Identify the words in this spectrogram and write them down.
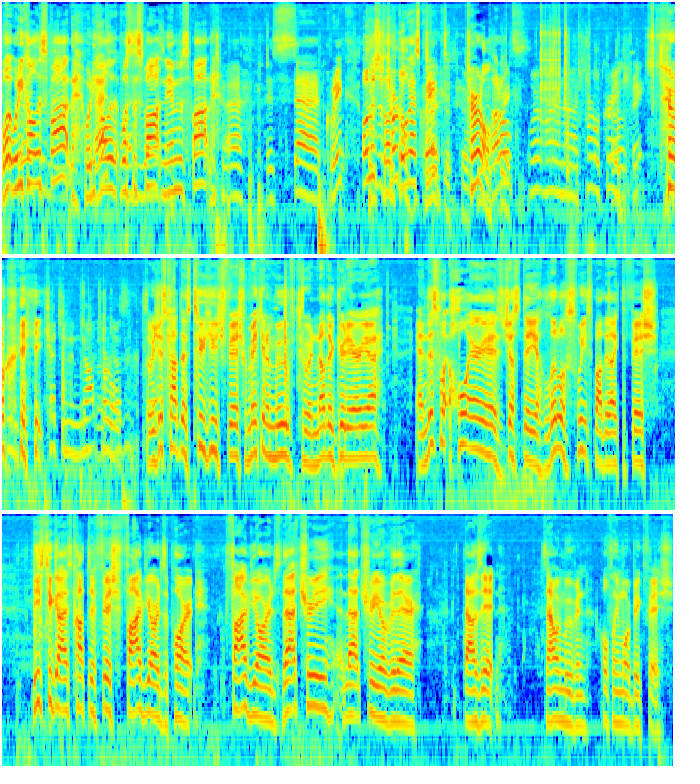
What, what do you call this spot? What do you call Eh? it? What's the spot? awesome. Name of the spot? Uh, it's uh, creek. Oh, this is Turtle. Tortugas Creek. Turtle. Turtles. We're, we're in uh, Turtle Creek, Turtle Creek. catching and not turtles. So we just caught those two huge fish. We're making a move to another good area. And this whole area is just a little sweet spot they like to fish. These two guys caught their fish five yards apart. Five yards, that tree and that tree over there. That was it. So now we're moving, hopefully more big fish.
